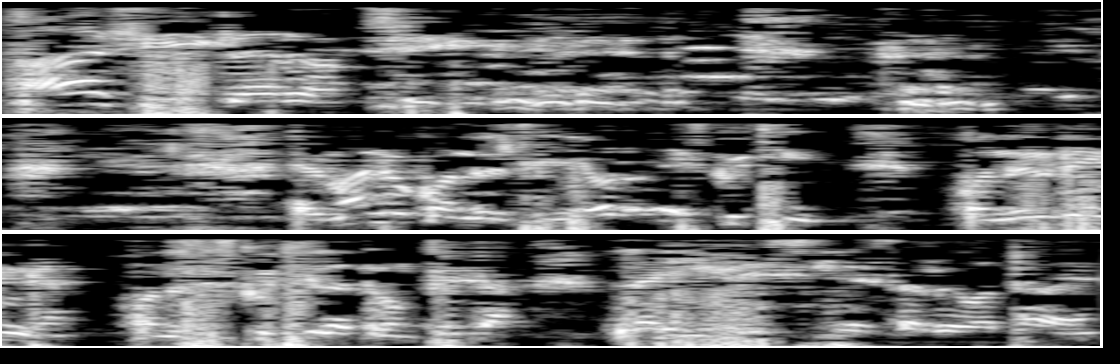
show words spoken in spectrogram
Ah, sí, claro, sí. Hermano, cuando el Señor, escuche, cuando Él venga, cuando se escuche la trompeta, la iglesia es arrebatada.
